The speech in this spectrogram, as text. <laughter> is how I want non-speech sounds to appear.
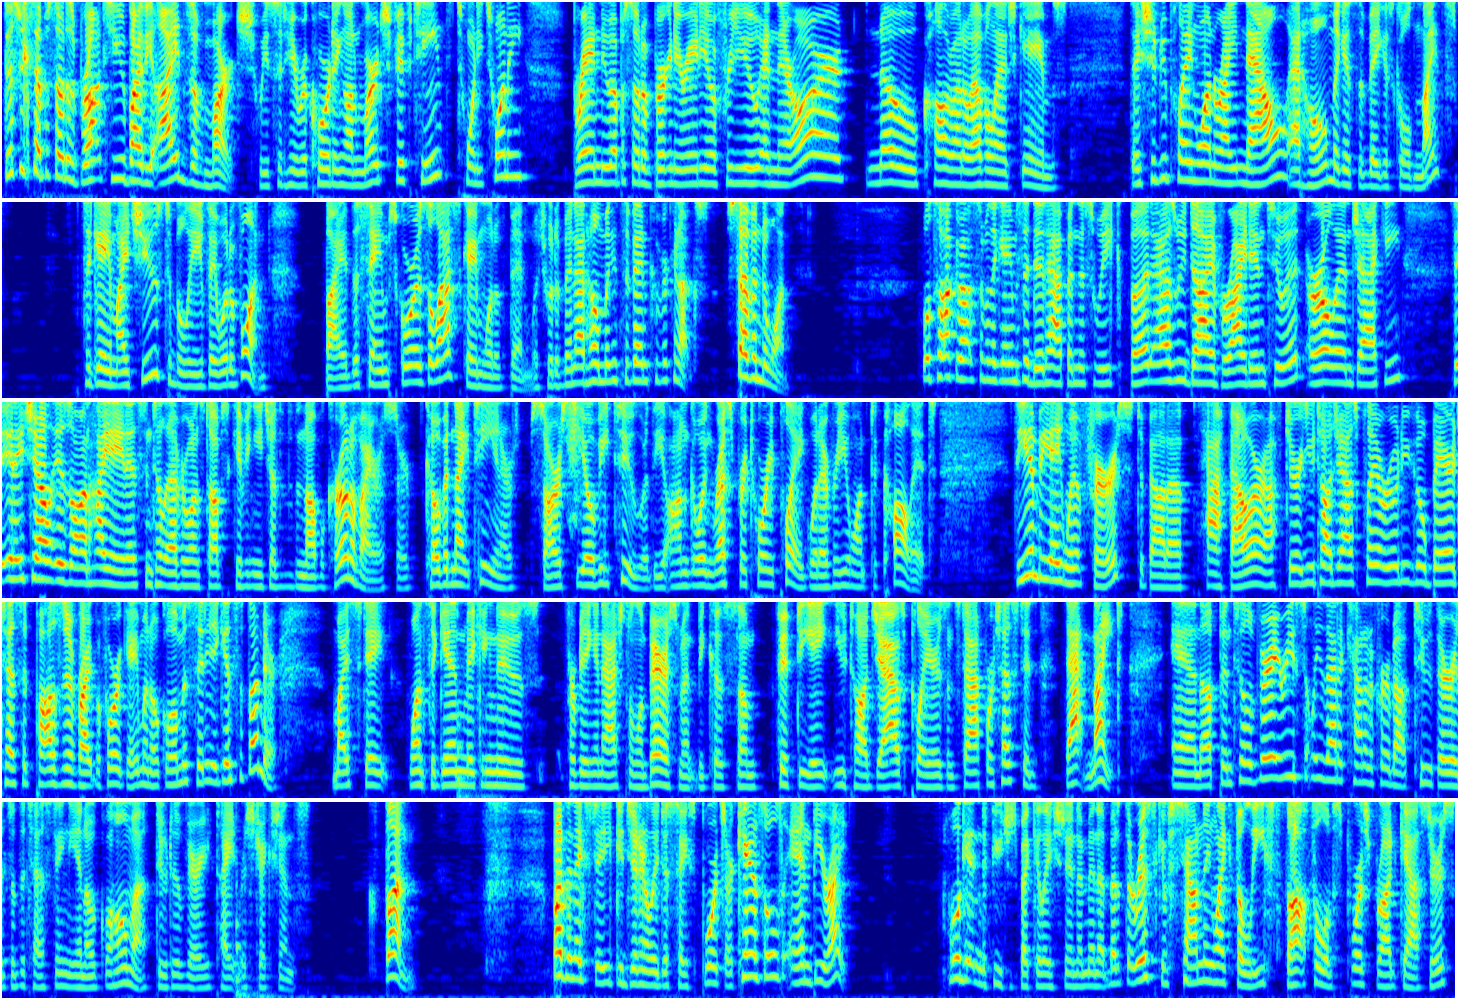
This week's episode is brought to you by the Ides of March. We sit here recording on March 15th, 2020. Brand new episode of Burgundy Radio for you, and there are no Colorado Avalanche games. They should be playing one right now at home against the Vegas Golden Knights. It's a game I choose to believe they would have won by the same score as the last game would have been, which would have been at home against the Vancouver Canucks. 7 to 1. We'll talk about some of the games that did happen this week, but as we dive right into it, Earl and Jackie, the NHL is on hiatus until everyone stops giving each other the novel coronavirus, or COVID 19, or SARS CoV 2, or the ongoing respiratory plague, whatever you want to call it. The NBA went first, about a half hour after Utah Jazz player Rudy Gobert tested positive right before a game in Oklahoma City against the Thunder. My state, once again, making news for being a national embarrassment because some 58 Utah Jazz players and staff were tested that night and up until very recently, that accounted for about two thirds of the testing in Oklahoma due to very tight restrictions. Fun! By the next day, you could generally just say sports are canceled and be right. We'll get into future speculation in a minute, but at the risk of sounding like the least thoughtful of sports broadcasters,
